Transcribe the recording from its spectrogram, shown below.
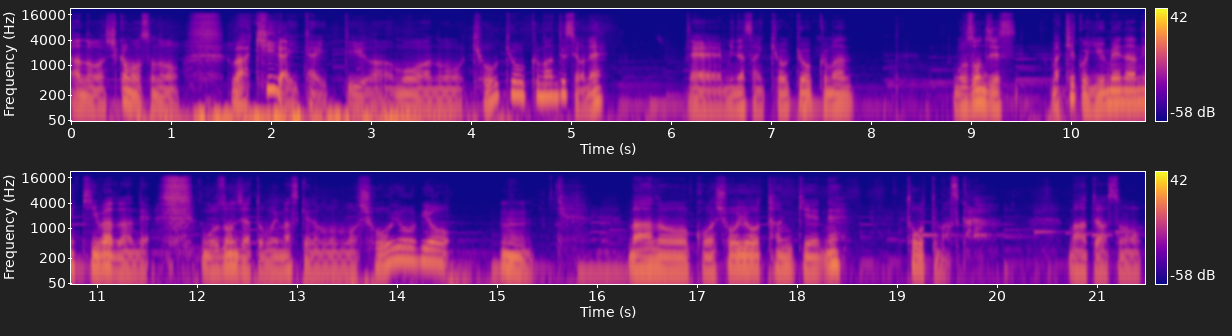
あのしかもその脇が痛いっていうのはもうあの強強不満ですよね。えー、皆さん強強不満ご存知です。まあ結構有名なねキーワードなんでご存知だと思いますけどももう商用病。うん。まああのこう商用単形ね通ってますから。まあ、あとはその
